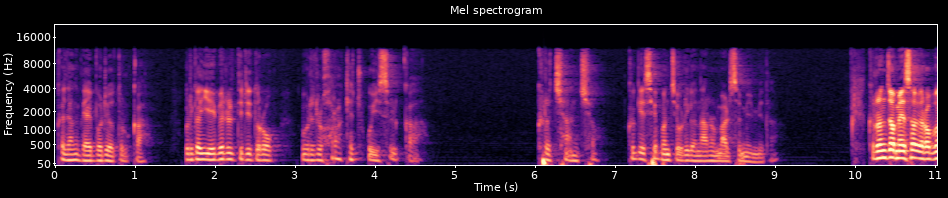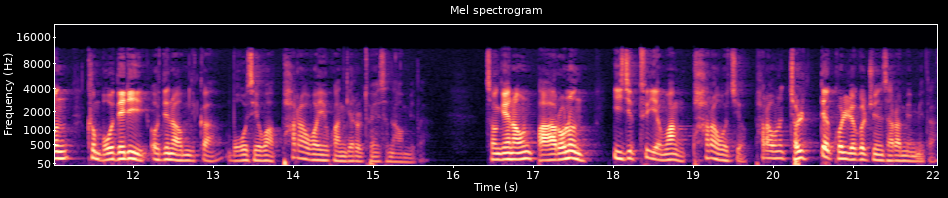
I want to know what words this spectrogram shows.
그냥 내버려 둘까? 우리가 예배를 드리도록 우리를 허락해 주고 있을까? 그렇지 않죠. 그게 세 번째 우리가 나눌 말씀입니다. 그런 점에서 여러분 그 모델이 어디 나옵니까? 모세와 파라오의 관계를 통해서 나옵니다. 성경에 나온 바로는 이집트의 왕 파라오지요. 파라오는 절대 권력을 쥔 사람입니다.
